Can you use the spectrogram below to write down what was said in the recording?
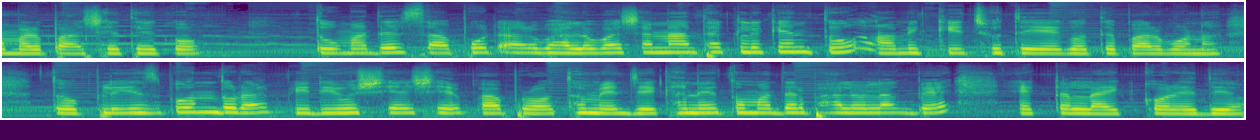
আমার পাশে থেকো। তোমাদের সাপোর্ট আর ভালোবাসা না থাকলে কিন্তু আমি কিছুতে এগোতে পারব না। তো প্লিজ বন্ধুরা ভিডিও শেষে বা প্রথমে যেখানে তোমাদের ভালো লাগবে, একটা লাইক করে দিও।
